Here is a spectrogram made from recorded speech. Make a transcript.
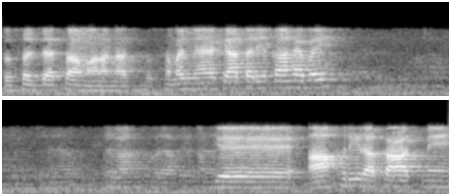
تو سجدہ ایسا مولانا سمجھ میں آیا کیا طریقہ ہے بھائی؟ کہ آخری رکعت میں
